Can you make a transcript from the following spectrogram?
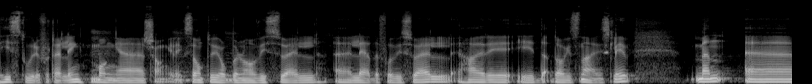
historiefortelling. Mange sjangere. Du jobber nå visuell, leder for visuell her i, i Dagens Næringsliv. Men eh,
